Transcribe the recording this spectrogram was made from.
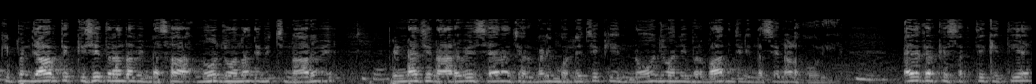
ਕਿ ਪੰਜਾਬ ਤੇ ਕਿਸੇ ਤਰ੍ਹਾਂ ਦਾ ਵੀ ਨਸ਼ਾ ਨੌਜਵਾਨਾਂ ਦੇ ਵਿੱਚ ਨਾ ਰਵੇ ਪਿੰਡਾਂ 'ਚ ਨਾ ਰਵੇ ਸ਼ਹਿਰਾਂ 'ਚ ਔਰ ਗਲੀ ਮੁਹੱਲੇ 'ਚ ਕਿ ਨੌਜਵਾਨੀ ਬਰਬਾਦ ਜਿਹੜੀ ਨਸ਼ੇ ਨਾਲ ਹੋ ਰਹੀ ਹੈ। ਇਹਦੇ ਕਰਕੇ ਸਖਤੀ ਕੀਤੀ ਹੈ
